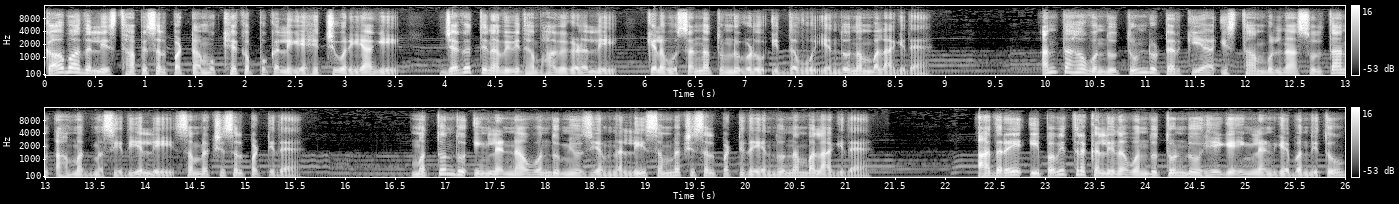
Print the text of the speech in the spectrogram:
ಕಾಬಾದಲ್ಲಿ ಸ್ಥಾಪಿಸಲ್ಪಟ್ಟ ಮುಖ್ಯ ಕಪ್ಪು ಕಲ್ಲಿಗೆ ಹೆಚ್ಚುವರಿಯಾಗಿ ಜಗತ್ತಿನ ವಿವಿಧ ಭಾಗಗಳಲ್ಲಿ ಕೆಲವು ಸಣ್ಣ ತುಂಡುಗಳು ಇದ್ದವು ಎಂದು ನಂಬಲಾಗಿದೆ. ಅಂತಹ ಒಂದು ತುಂಡು ಟರ್ಕಿಯ ಇಸ್ತಾಂಬುಲ್ನ ಸುಲ್ತಾನ್ ಅಹ್ಮದ್ ಮಸೀದಿಯಲ್ಲಿ ಸಂರಕ್ಷಿಸಲ್ಪಟ್ಟಿದೆ. ಮತ್ತೊಂದು ಇಂಗ್ಲೆಂಡ್ನ ಒಂದು ಮ್ಯೂಸಿಯಂನಲ್ಲಿ ಸಂರಕ್ಷಿಸಲ್ಪಟ್ಟಿದೆ ಎಂದು ನಂಬಲಾಗಿದೆ. ಆದರೆ ಈ ಪವಿತ್ರ ಕಲ್ಲಿನ ಒಂದು ತುಂಡು ಹೇಗೆ ಇಂಗ್ಲೆಂಡ್ಗೆ ಬಂದಿತು?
